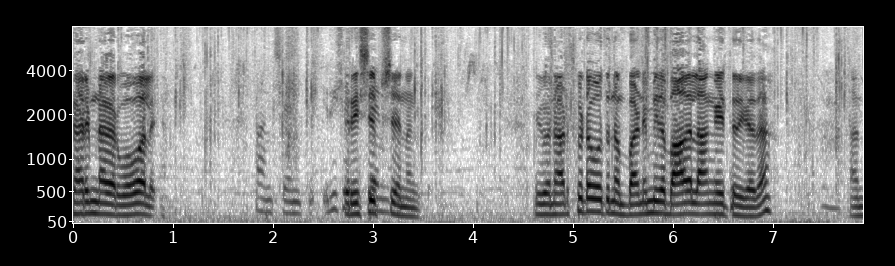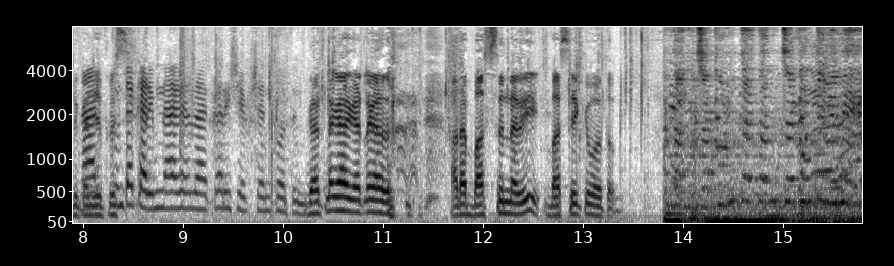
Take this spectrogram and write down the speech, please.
కరీంనగర్ పోవాలి. ఫంక్షన్కి రిసెప్షన్ అంక ఇగో నడుచుకుంటూ పోతున్నాం బండి మీద బాగా లాంగ్ అవుతుంది కదా. అందుకని చెప్పేసి నడుచుకుంటా కరీంనగర్ దాకా రిసెప్షన్కి పోతుంది గట్ల కాదు గట్ల కాదు. ఆడ బస్సు ఉన్నది బస్సు ఎక్కి పోతాం. అన్న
